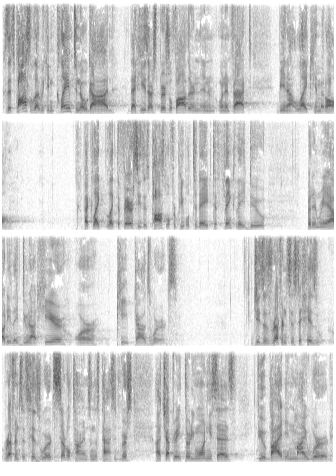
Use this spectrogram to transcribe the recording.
Because it's possible that we can claim to know God, that He's our spiritual father, and, and when in fact, be not like Him at all. In fact, like, like the Pharisees, it's possible for people today to think they do, but in reality, they do not hear or keep God's words. Jesus references to his references his words several times in this passage. Verse uh, chapter 8, 31, he says, If you abide in my word,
